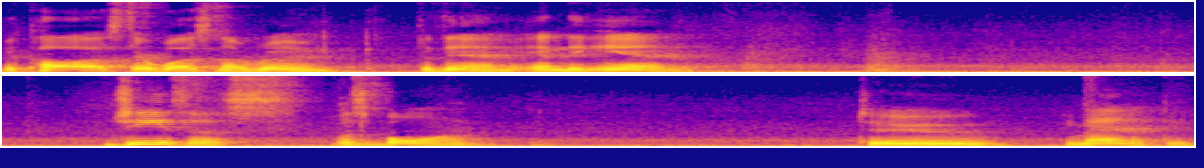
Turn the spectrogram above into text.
because there was no room for them in the inn. Jesus was born to humanity,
